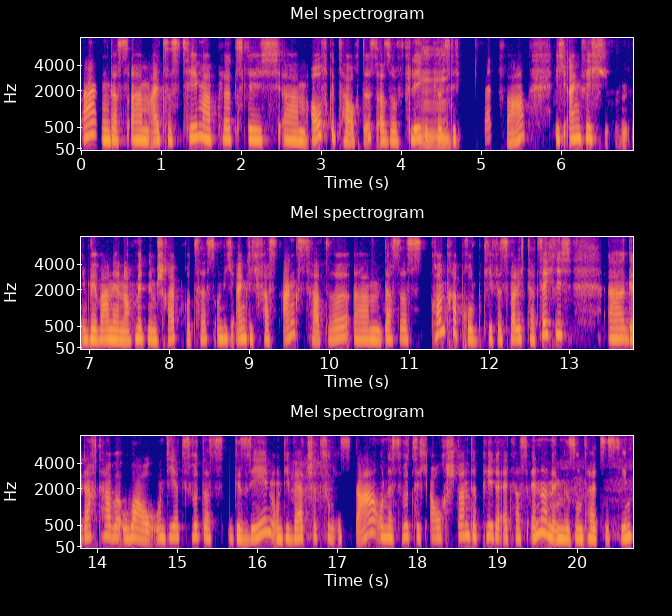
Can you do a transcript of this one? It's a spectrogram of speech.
sagen, dass ähm, als das Thema plötzlich ähm, aufgetaucht ist, also Pflege mhm. plötzlich war, ich eigentlich, wir waren ja noch mitten im Schreibprozess und ich eigentlich fast Angst hatte, ähm, dass das kontraproduktiv ist, weil ich tatsächlich äh, gedacht habe, wow, und jetzt wird das gesehen und die Wertschätzung ist da und es wird sich auch Stantepede etwas ändern im Gesundheitssystem.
